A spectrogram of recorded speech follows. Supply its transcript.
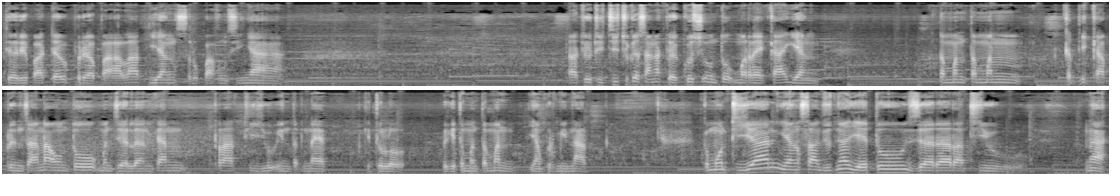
daripada beberapa alat yang serupa fungsinya. Radio DJ juga sangat bagus untuk mereka yang teman-teman ketika berencana untuk menjalankan radio internet gitu loh bagi teman-teman yang berminat. Kemudian yang selanjutnya yaitu Zara Radio. Nah,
